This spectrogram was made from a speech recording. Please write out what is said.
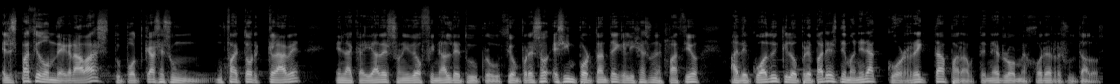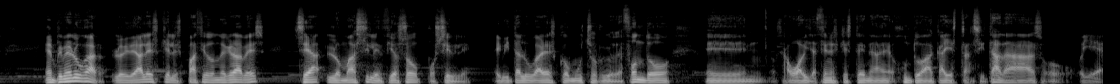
El espacio donde grabas tu podcast es un, un factor clave en la calidad del sonido final de tu producción. Por eso es importante que elijas un espacio adecuado y que lo prepares de manera correcta para obtener los mejores resultados. En primer lugar, lo ideal es que el espacio donde grabes sea lo más silencioso posible. Evita lugares con mucho ruido de fondo, eh, o, habitaciones que estén eh, junto a calles transitadas, o oye,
